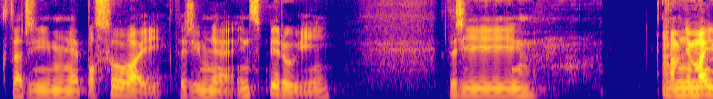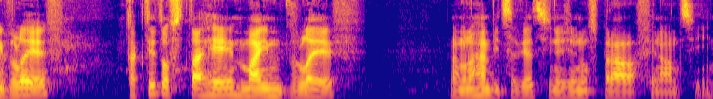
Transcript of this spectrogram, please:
kteří mě posouvají, kteří mě inspirují, kteří na mě mají vliv, tak tyto vztahy mají vliv na mnohem více věcí, než jenom zpráva financí.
